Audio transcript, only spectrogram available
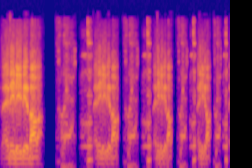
来来来，爸爸，来来爸爸，来来爸爸，来来爸。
